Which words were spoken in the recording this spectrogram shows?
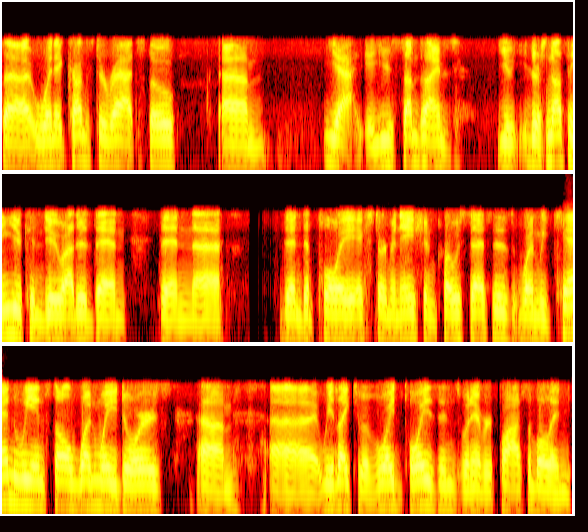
Uh, when it comes to rats, though, um, yeah, you sometimes you there's nothing you can do other than than uh, than deploy extermination processes. When we can, we install one-way doors. Um, uh, we like to avoid poisons whenever possible, and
